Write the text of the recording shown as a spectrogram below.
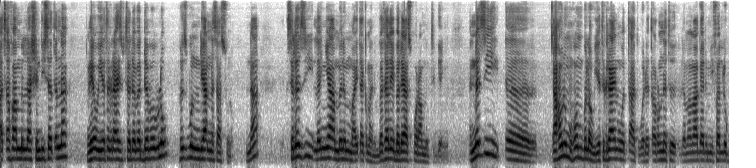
አጸፋ ምላሽ እንዲሰጥና ይኸው የትግራይ ህዝብ ተደበደበ ብለው ህዝቡን እንዲያነሳሱ ነው እና ስለዚህ ለእኛ ምንም አይጠቅመንም። በተለይ በዲያስፖራ የምትገኙ እነዚህ አሁንም ሆን ብለው የትግራይን ወጣት ወደ ጦርነት ለመማገድ የሚፈልጉ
